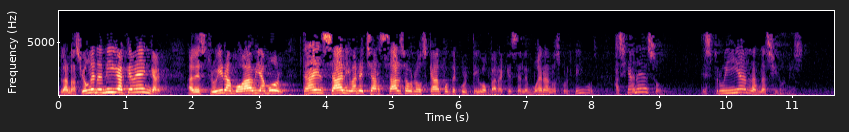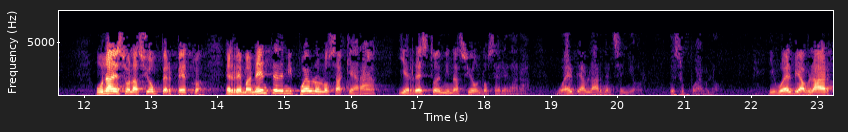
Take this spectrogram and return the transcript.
La nación enemiga que vengan a destruir a Moab y Amón, traen sal y van a echar sal sobre los campos de cultivo para que se les mueran los cultivos. Hacían eso, destruían las naciones. Una desolación perpetua. El remanente de mi pueblo los saqueará y el resto de mi nación los heredará. Vuelve a hablar del Señor de su pueblo. Y vuelve a hablar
